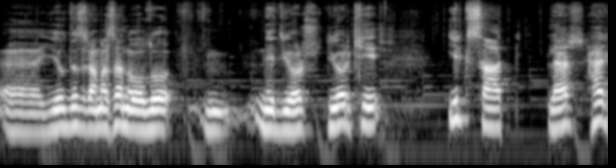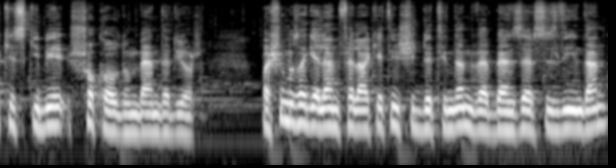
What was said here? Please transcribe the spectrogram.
E, Yıldız Ramazanoğlu ne diyor? Diyor ki ilk saatler herkes gibi şok oldum ben de diyor. Başımıza gelen felaketin şiddetinden ve benzersizliğinden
